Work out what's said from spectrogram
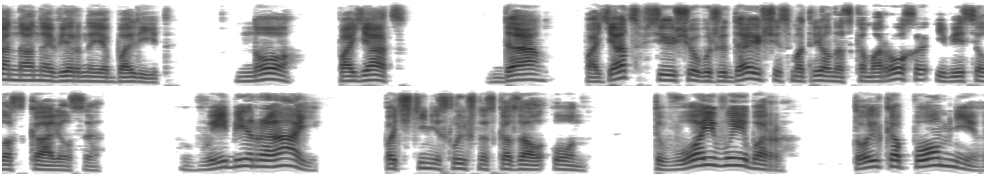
она, наверное, болит. Но, паяц. Да, Паяц все еще выжидающе смотрел на скомороха и весело скалился. «Выбирай!» — почти неслышно сказал он. «Твой выбор! Только помни,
